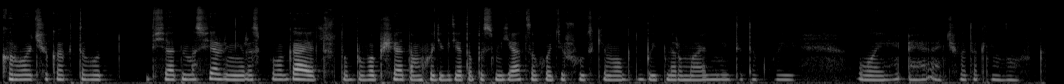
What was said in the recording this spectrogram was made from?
Короче, как-то вот вся атмосфера не располагает, чтобы вообще там хоть где-то посмеяться, хоть и шутки могут быть нормальные. Ты такой, ой, э, а чё так неловко?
